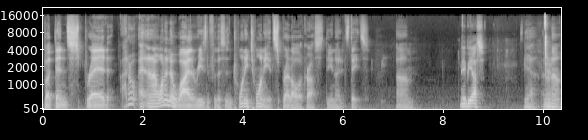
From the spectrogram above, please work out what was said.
but then spread. I don't, and I want to know why. The reason for this is in 2020, it spread all across the United States. Um, Maybe us. yeah, I don't Yeah. know.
